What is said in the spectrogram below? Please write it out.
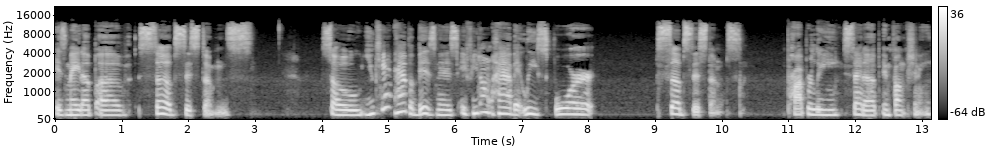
is made up of subsystems. So you can't have a business if you don't have at least four subsystems properly set up and functioning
